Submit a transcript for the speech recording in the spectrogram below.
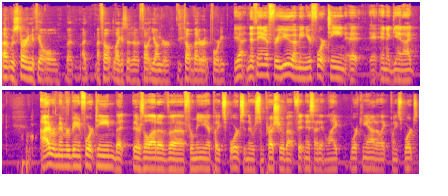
I was starting to feel old, but I, I felt like I said I felt younger. I felt better at 40. Yeah, Nathaniel, for you, I mean, you're 14, at, and again, I I remember being 14, but there's a lot of uh, for me. I played sports, and there was some pressure about fitness. I didn't like working out. I like playing sports.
